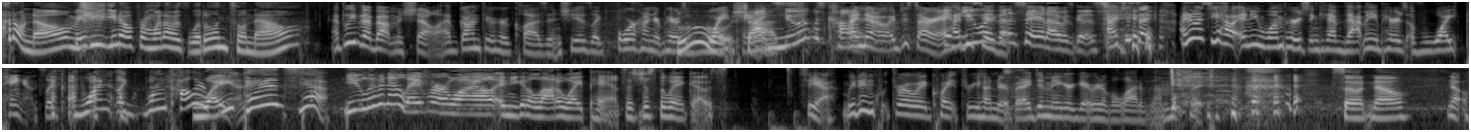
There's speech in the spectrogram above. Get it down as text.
I don't know. Maybe, you know, from when I was little until now. I believe that about Michelle. I've gone through her closet and she has like 400 pairs Ooh, of white shots. pants. I knew it was coming. I know. I'm just sorry. I If had you to say were going to say it, I was going to say I just like I don't see how any one person can have that many pairs of white pants. Like one like one color White pants. pants? Yeah. You live in LA for a while and you get a lot of white pants. It's just the way it goes. So yeah, we didn't qu- throw away quite 300, but I did make her get rid of a lot of them. But So, no. no,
